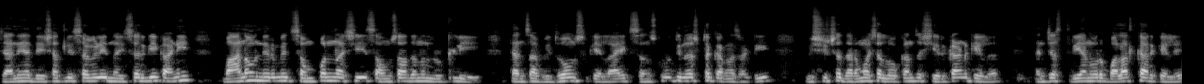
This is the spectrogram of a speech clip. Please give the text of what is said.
ज्याने या देशातली सगळी नैसर्गिक आणि मानवनिर्मित संपन्न अशी संसाधनं लुटली त्यांचा विध्वंस केला एक संस्कृती नष्ट करण्यासाठी विशिष्ट धर्माच्या लोकांचं शिरकाण केलं त्यांच्या स्त्रियांवर बलात्कार केले.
